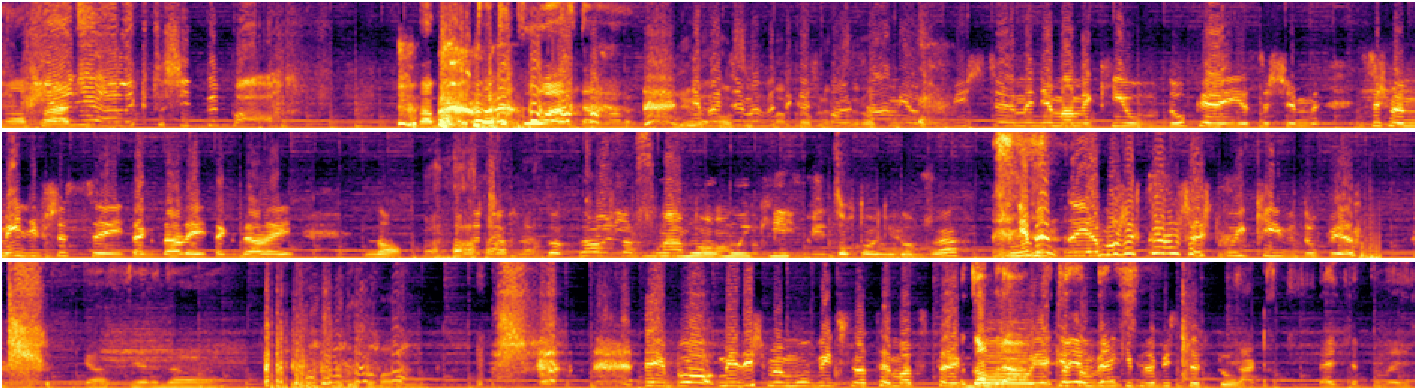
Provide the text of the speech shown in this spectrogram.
No Ja patrz, nie, ale ktoś inny ma. baba, guarda mam. Nie będziemy wytykać palcami, oczywiście. My nie mamy kijów w dupie i jesteśmy, jesteśmy mili wszyscy i tak dalej, i tak dalej. No. Znaczy, Do, zostaw mój, mój, mój kij dobrze? Nie będę, ja może chcę ruszać twój kij w dupie. Ja pierdolę. Wróćmy do tematu. Ej, bo mieliśmy mówić na temat tego, Dobra, jakie to są wyniki dajcie- plebiscytu. Tak, dajcie powiedzieć.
